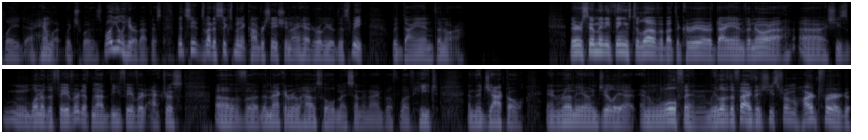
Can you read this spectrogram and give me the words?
played uh, Hamlet, which was, well, you'll hear about this. Let's see, it's about a six-minute conversation I had earlier this week with Diane Venora. There are so many things to love about the career of Diane Venora. Uh, she's one of the favorite, if not the favorite, actress of uh, the McEnroe household. My son and I both love Heat and The Jackal and Romeo and Juliet and Wolfen. And we love the fact that she's from Hartford.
